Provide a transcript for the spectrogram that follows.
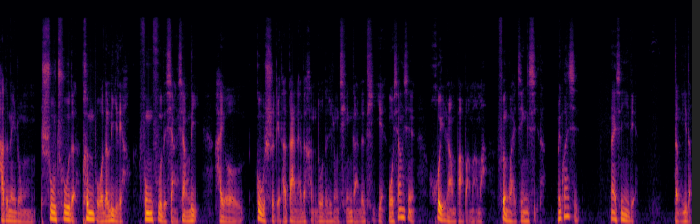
他的那种输出的喷薄的力量、丰富的想象力，还有故事给他带来的很多的这种情感的体验，我相信会让爸爸妈妈分外惊喜的。没关系，耐心一点，等一等。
